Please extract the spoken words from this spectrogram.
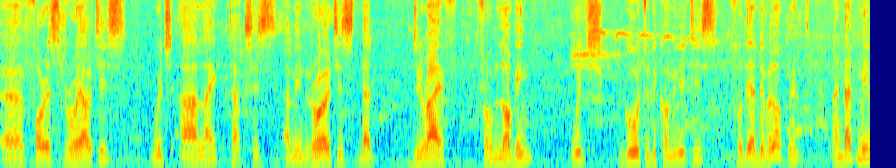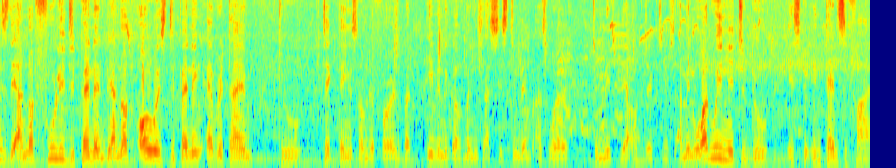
uh, forest royalties, which are like taxes. I mean, royalties that derive from logging, which go to the communities for their development. And that means they are not fully dependent. They are not always depending every time to take things from the forest, but even the government is assisting them as well to meet their objectives. I mean, what we need to do is to intensify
